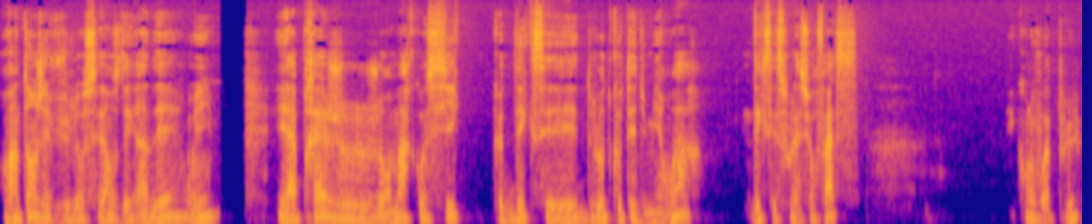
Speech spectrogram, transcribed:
En 20 ans, j'ai vu l'océan se dégrader, oui. Et après, je, je remarque aussi que dès que c'est de l'autre côté du miroir, dès que c'est sous la surface, et qu'on le voit plus,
